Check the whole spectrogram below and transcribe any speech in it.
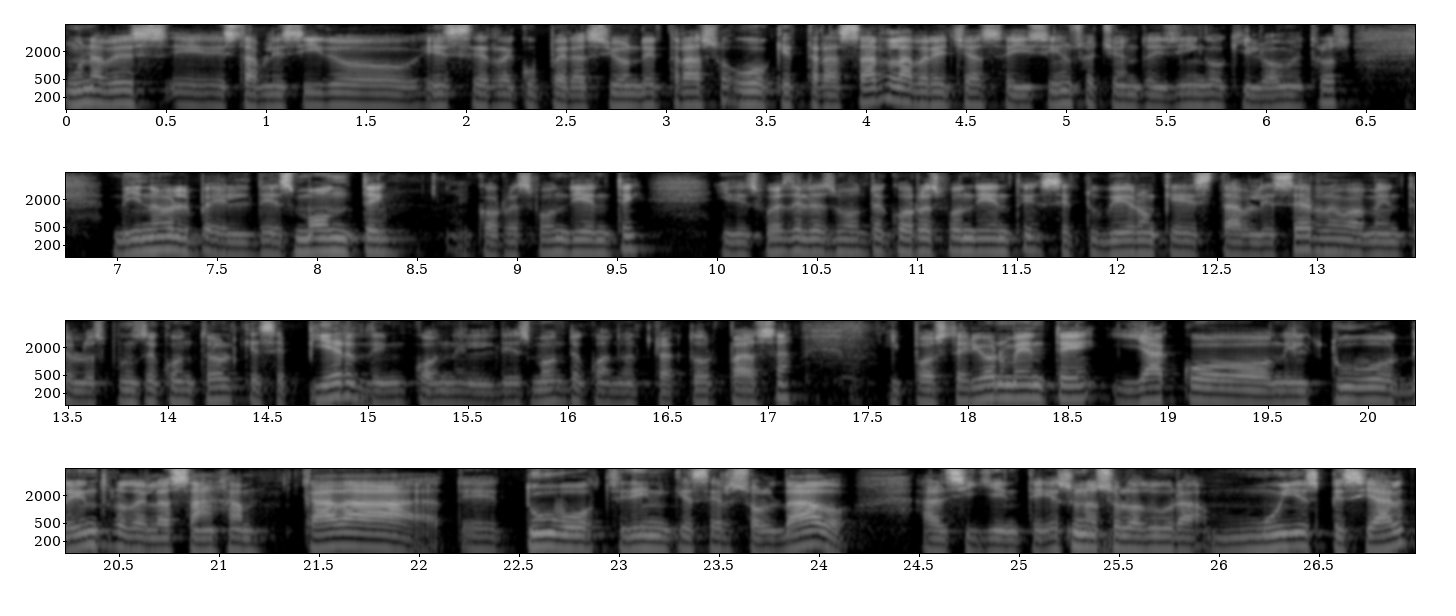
Una vez eh, establecido esa recuperación de trazo, hubo que trazar la brecha 685 kilómetros. Vino el, el desmonte correspondiente y después del desmonte correspondiente se tuvieron que establecer nuevamente los puntos de control que se pierden con el desmonte cuando el tractor pasa y posteriormente ya con el tubo dentro de la zanja, cada eh, tubo tiene que ser soldado al siguiente. Es una soldadura muy especial,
